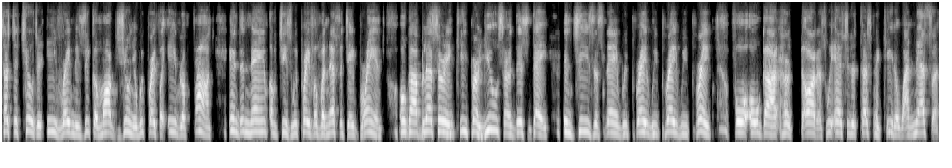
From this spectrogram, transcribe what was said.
touch the children Eve, Raven, Ezekiel, Mark Jr. We pray for Eve LaFrance in the name of Jesus. We pray for Vanessa J. Branch. Oh God, bless her and keep her. Use her this day in Jesus' name. We pray, we pray, we pray for, oh God, her daughters. We ask you to touch Nikita, Vanessa,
